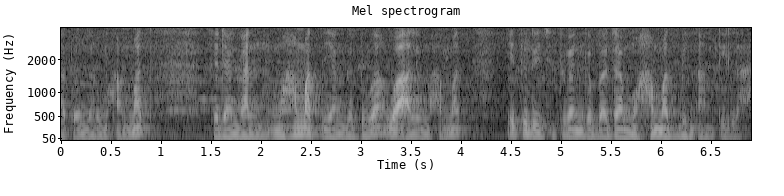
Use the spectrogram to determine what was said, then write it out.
atau Nur Muhammad sedangkan Muhammad yang kedua wa ali Muhammad itu ditujukan kepada Muhammad bin Abdillah.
